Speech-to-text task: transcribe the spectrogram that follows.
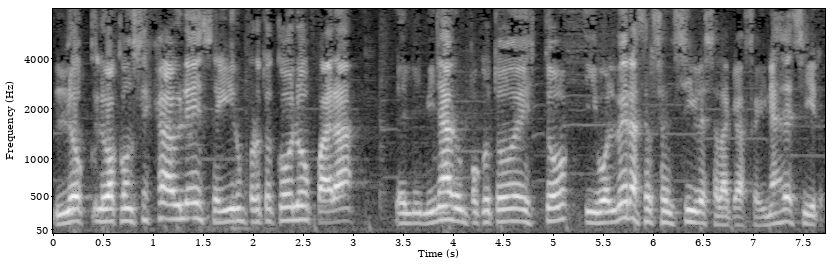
lo, lo aconsejable es seguir un protocolo para eliminar un poco todo esto y volver a ser sensibles a la cafeína. Es decir,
